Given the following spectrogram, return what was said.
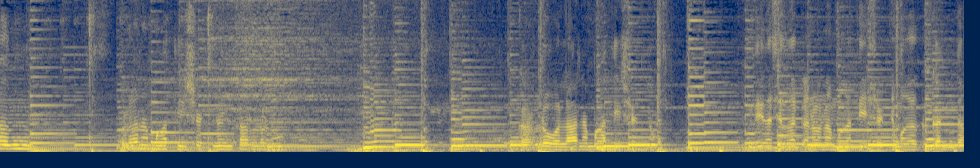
nang, wala nang mga t-shirt na ngayon, Carlo, no? Carlo, wala nang mga t-shirt, no? Hindi na sila nag-ano ng mga t-shirt ng mga gaganda.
